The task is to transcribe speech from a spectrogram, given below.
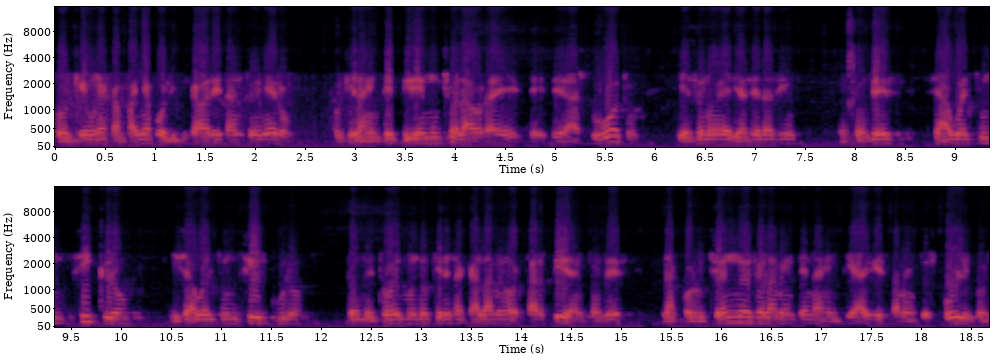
por qué una campaña política vale tanto dinero, porque la gente pide mucho a la hora de dar su voto, y eso no debería ser así. Entonces, se ha vuelto un ciclo y se ha vuelto un círculo donde todo el mundo quiere sacar la mejor partida. Entonces, la corrupción no es solamente en las entidades y estamentos públicos.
